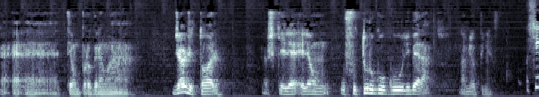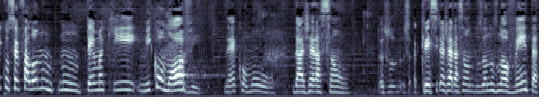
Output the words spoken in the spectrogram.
é, é, é ter um programa de auditório. Acho que ele é, ele é um, o futuro Gugu liberado, na minha opinião. Chico, você falou num, num tema que me comove, né? Como da geração. cresci na geração dos anos 90,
